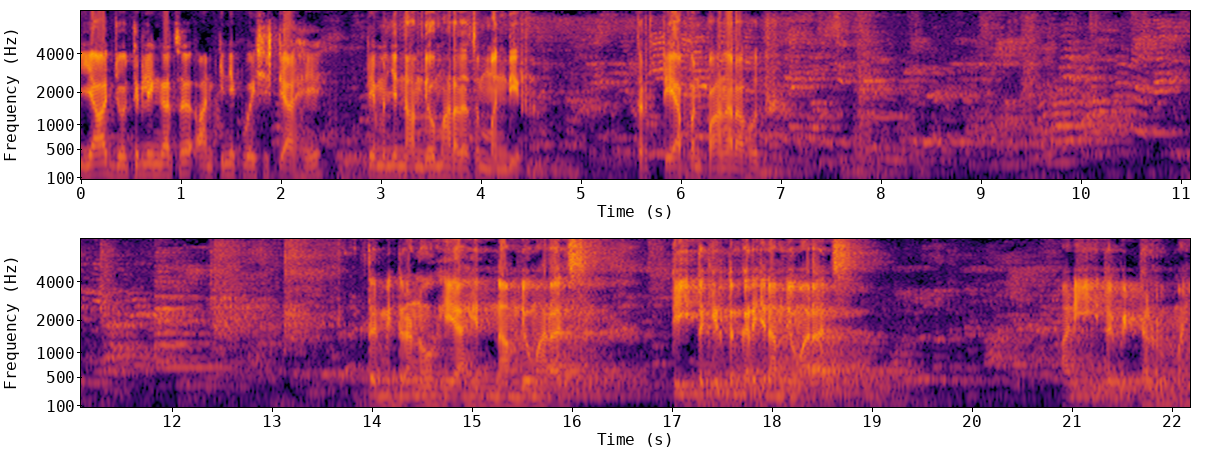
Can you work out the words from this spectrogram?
या ज्योतिर्लिंगाचं आणखीन एक वैशिष्ट्य आहे ते म्हणजे नामदेव महाराजाचं मंदिर. तर ते आपण पाहणार आहोत. तर मित्रांनो हे आहेत नामदेव महाराज. ते इथं कीर्तन करायचे नामदेव महाराज. आणि इथं विठ्ठल रुक्माई.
